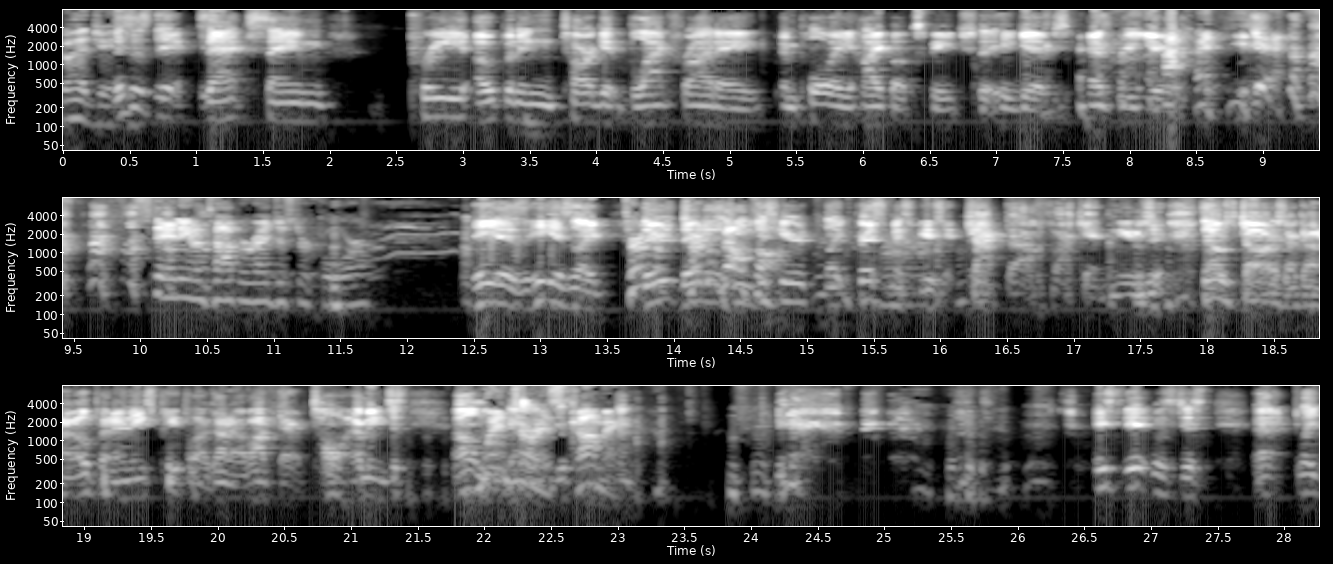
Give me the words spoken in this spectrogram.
Go ahead, Jason. This is the exact same pre-opening Target Black Friday employee hype-up speech that he gives every year. yes. Standing on top of register four. He is. He is like. Turn there, the- there turn it the You belt just hear like Christmas music. Cut the fucking music. Those doors are going to open, and these people are going to want their toy. I mean, just oh my Winter god, is Just- coming. It's, it was just uh, like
